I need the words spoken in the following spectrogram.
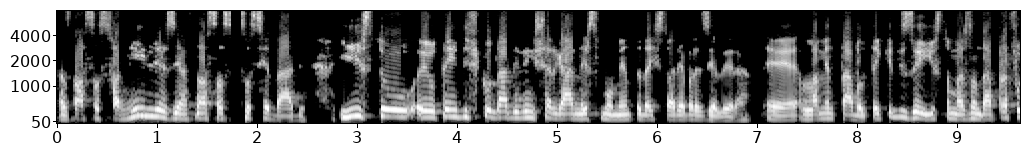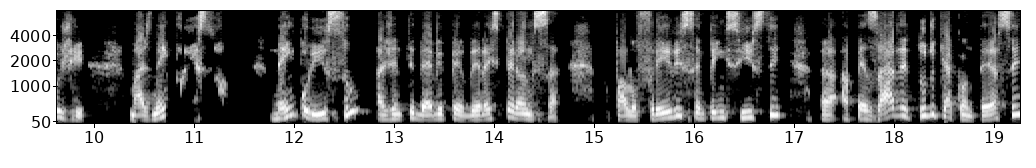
as nossas famílias e a nossa sociedade. E isto eu tenho dificuldade de enxergar nesse momento da história brasileira. É lamentável ter que dizer isso, mas não dá para fugir. Mas nem por isso nem por isso a gente deve perder a esperança. O Paulo Freire sempre insiste, uh, apesar de tudo que acontece,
